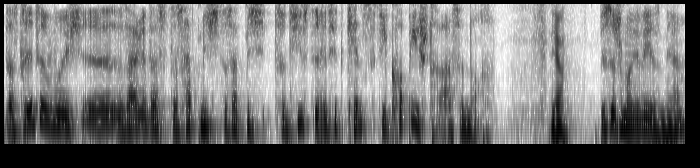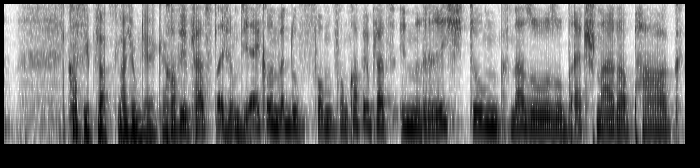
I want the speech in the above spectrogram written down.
das dritte, wo ich äh, sage, das, das, hat mich, das hat mich zutiefst irritiert, kennst du die Copystraße noch? Ja, Bist du schon mal gewesen, ja? Copyplatz gleich um die Ecke. Copyplatz gleich um die Ecke und wenn du vom, vom Copyplatz in Richtung, na, so, so Brettschneider Park,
